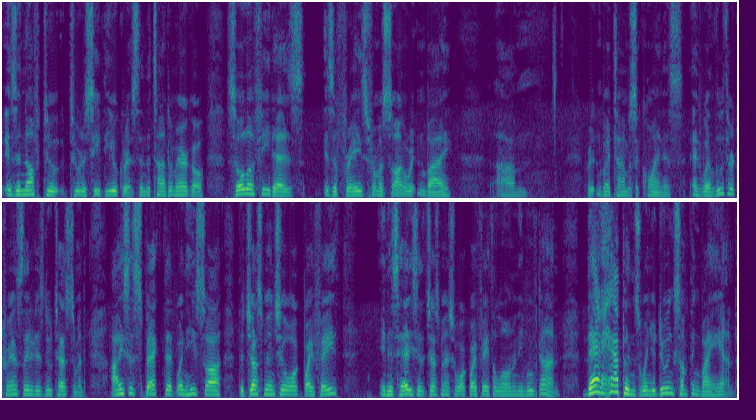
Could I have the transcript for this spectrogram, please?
is enough to, to receive the Eucharist. In the Tantum Ergo, sola fides is a phrase from a song written by um, written by Thomas Aquinas. And when Luther translated his New Testament, I suspect that when he saw the just man shall walk by faith, in his head he said the just man shall walk by faith alone, and he moved on. That happens when you're doing something by hand.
